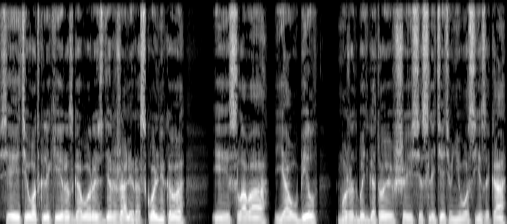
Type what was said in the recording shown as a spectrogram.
Все эти отклики и разговоры сдержали Раскольникова, и слова «я убил», может быть, готовившиеся слететь у него с языка,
